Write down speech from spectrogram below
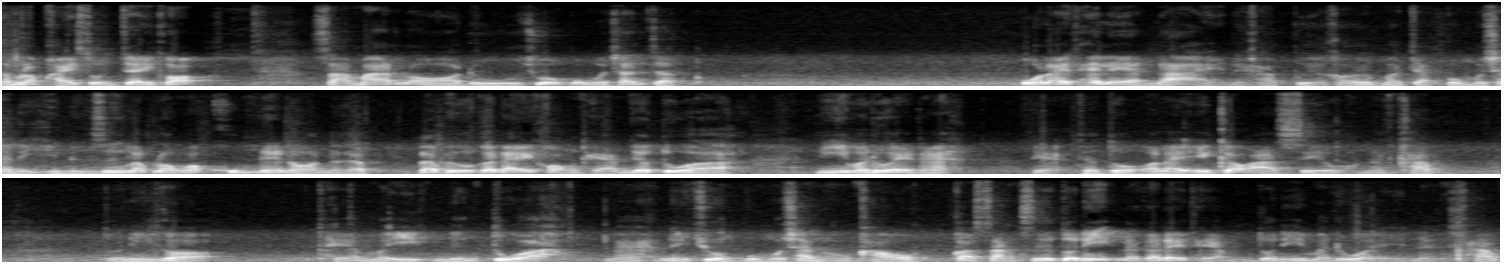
สำหรับใครสนใจก็สามารถรอดูช่วงโปรโมชั่นจาก Olight Thailand ได้นะครับเผื่อเขามาจัดโปรโมชั่นอีกทีหนึ่งซึ่งรับรองว่าคุ้มแน่นอนนะครับ แล้วพี่โอ๊ตก็ได้ของแถมเจ้าตัวนี้มาด้วยนะเนี่ยเจ้าตัวออไลน์ X9R Sale นะครับ ตัวนี้ก็แถมมาอีกหนึ่งตัวนะในช่วงโปรโมชั่นของเขาก็สั่งซื้อตัวนี้แล้วก็ได้แถมตัวนี้มาด้วยนะครับ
